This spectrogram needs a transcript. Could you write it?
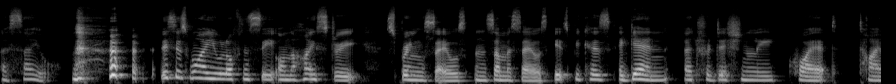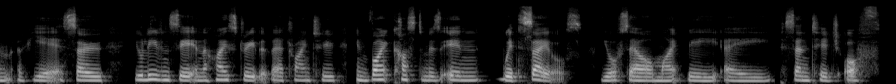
a sale. this is why you will often see on the high street spring sales and summer sales. It's because, again, a traditionally quiet time of year. So you'll even see it in the high street that they're trying to invite customers in with sales. Your sale might be a percentage off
